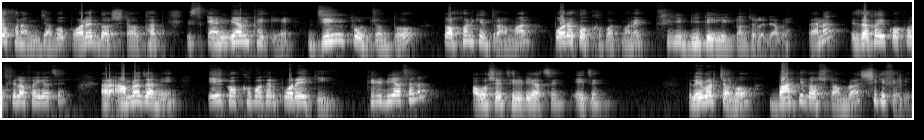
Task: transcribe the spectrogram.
যখন আমি যাব পরের দশটা, অর্থাৎ স্ক্যান্ডিয়াম থেকে জিঙ্ক পর্যন্ত, তখন কিন্তু আমার পরের কক্ষপথ মানে থ্রি ডিতে ইলেকট্রন চলে যাবে। তাই না? দেখো এই কক্ষপথ ফিল আপ হয়ে গেছে। আর আমরা জানি এই কক্ষপথের পরেই কি? থ্রি আছে না? অবশ্যই থ্রি আছে। এই যে। তাহলে এবার চলো, বাকি দশটা আমরা শিখে ফেলি।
